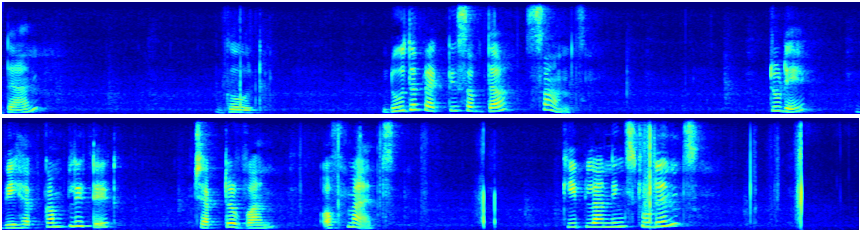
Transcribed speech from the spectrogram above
Done? Good. Do the practice of the sums. Today we have completed chapter 1 of maths. Keep learning students.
